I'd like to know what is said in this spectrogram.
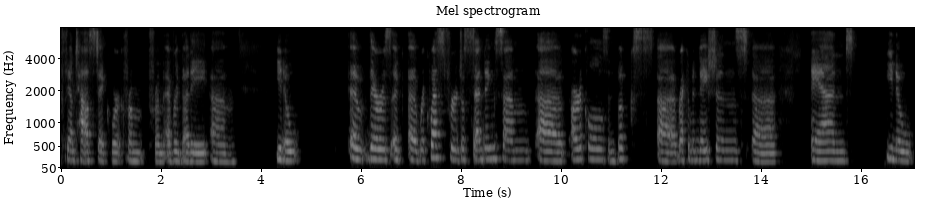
fantastic work from from everybody. Um, you know, uh, there is a, a, request for just sending some uh, articles and books, uh, recommendations, uh, and you know,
